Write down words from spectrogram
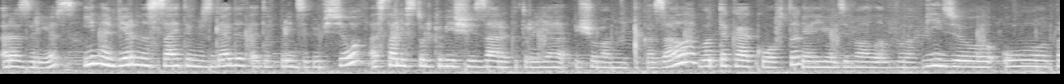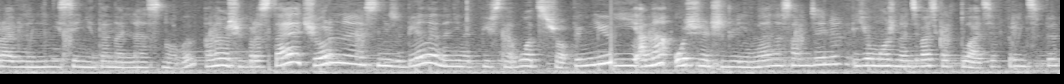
разрез. И, наверное, с сайта Miss Guided это, в принципе, все. Остались только вещи из Зары, которые я еще вам не показала. Вот такая кофта. Я ее одевала в видео о правильном нанесении тональной основы. Она очень простая, черная, снизу белая, на ней написано What's Shopping You. И она очень-очень длинная, на самом деле. Ее можно одевать как платье, в принципе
